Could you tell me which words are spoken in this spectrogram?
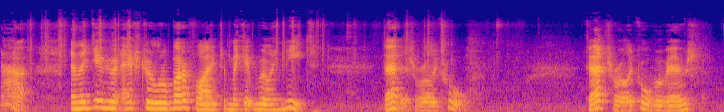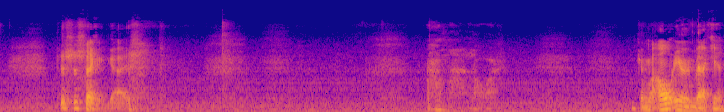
Yeah. And they give you an extra little butterfly to make it really neat. That is really cool. That's really cool, Boo Bears. Just a second, guys. Get my own earring back in.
